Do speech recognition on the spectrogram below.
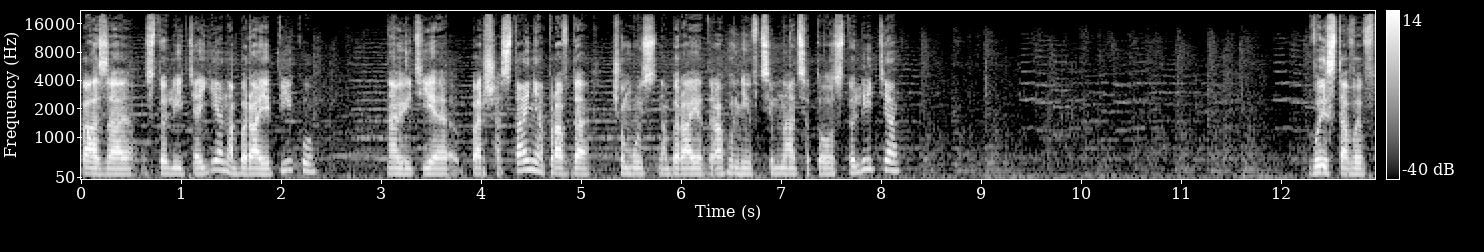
Каза століття є, набирає піку. Навіть є перша стайня, правда, чомусь набирає драгунів 17 століття. Виставив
